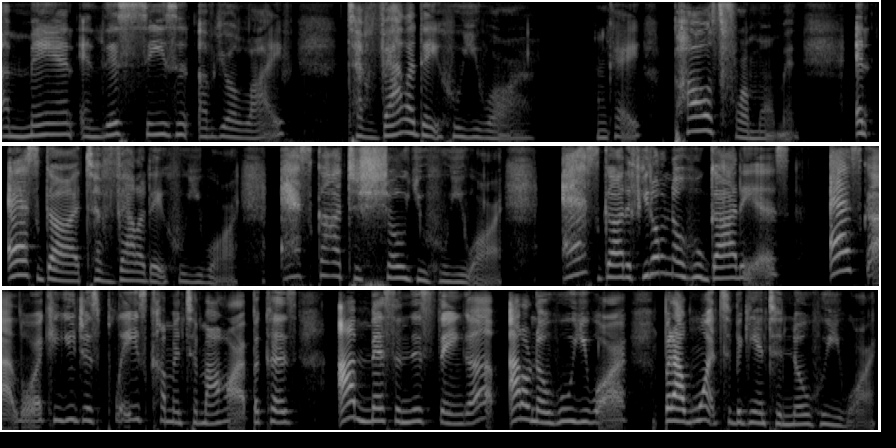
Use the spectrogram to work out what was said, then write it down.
a man in this season of your life to validate who you are, okay, pause for a moment and ask God to validate who you are. Ask God to show you who you are. Ask God, if you don't know who God is, ask God, Lord, can you just please come into my heart? Because I'm messing this thing up. I don't know who you are, but I want to begin to know who you are.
